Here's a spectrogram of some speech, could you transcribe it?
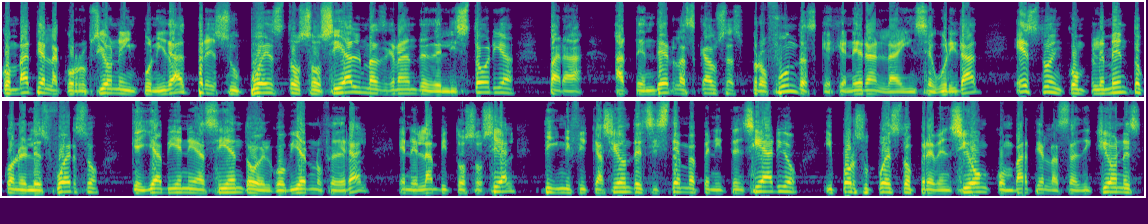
Combate a la corrupción e impunidad, presupuesto social más grande de la historia para atender las causas profundas que generan la inseguridad. Esto en complemento con el esfuerzo que ya viene haciendo el gobierno federal en el ámbito social, dignificación del sistema penitenciario y por supuesto prevención, combate a las adicciones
